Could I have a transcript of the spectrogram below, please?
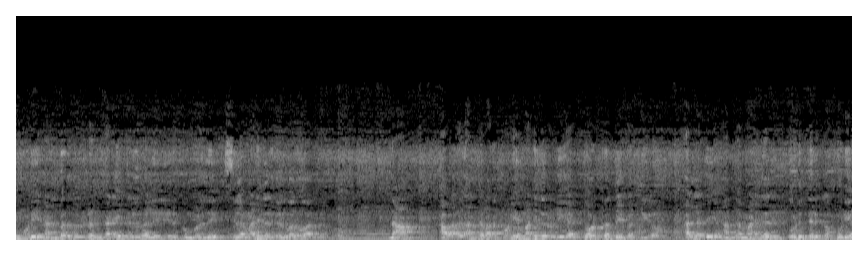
எம்முடைய நண்பர்களுடன் கடைத்தல்களில் இருக்கும் பொழுது சில மனிதர்கள் வருவார்கள் நாம் அவர் அந்த வரக்கூடிய மனிதருடைய தோற்றத்தை பற்றியோ அல்லது அந்த மனிதன் உடுத்திருக்கக்கூடிய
